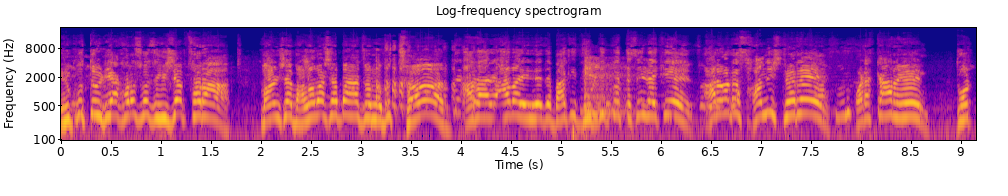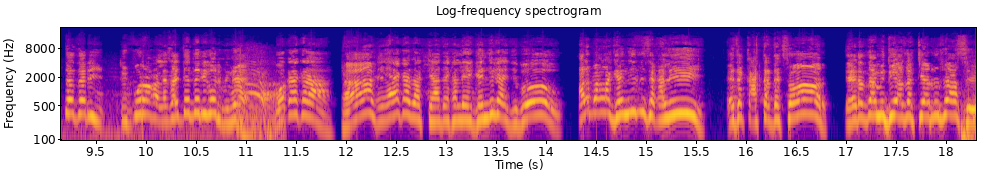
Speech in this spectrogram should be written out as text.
ইনু কত টিয়া খরচ করছে হিসাব ছাড়া। মানুষের ভালোবাসা পাওয়ার জন্য বুঝছ? আবার আবার এলে বাকি দিক দিক করতেছে এটা কে? আরে ওটা ছানিস না রে। ওটা কারেন ধরতে দেরি। তুই পুরো কালে যাইতে দেরি করবি না? ও কাকা হ্যাঁ? এক হাজার টিয়া দেখালে গেঞ্জি গাই দিব। আরে বাংলা গেঞ্জি দিছে খালি। এই যে কাঠটা দেখছ এটা আমি দুই হাজার রুপে আছে।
